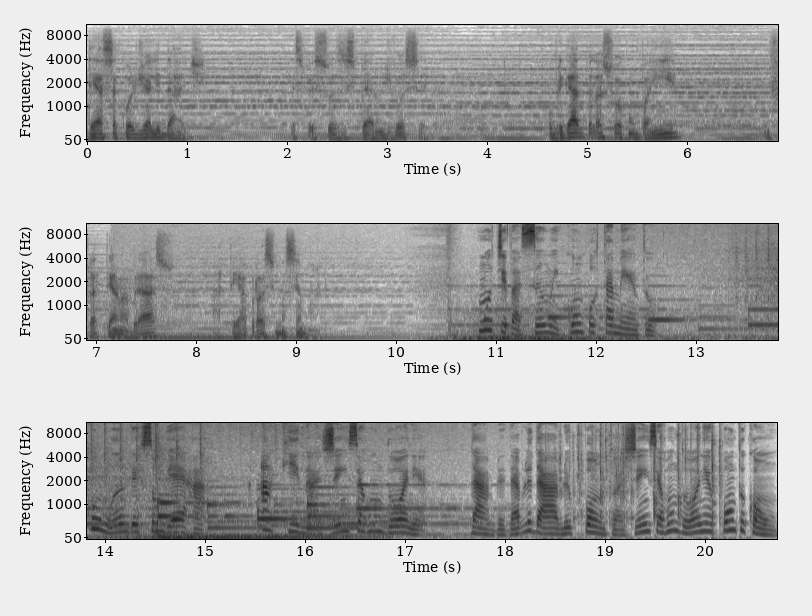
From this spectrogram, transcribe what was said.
dessa cordialidade que as pessoas esperam de você. Obrigado pela sua companhia. Um fraterno abraço. Até a próxima semana. Motivação e comportamento. Com Anderson Guerra. Aqui na Agência Rondônia. www.agenciarondônia.com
